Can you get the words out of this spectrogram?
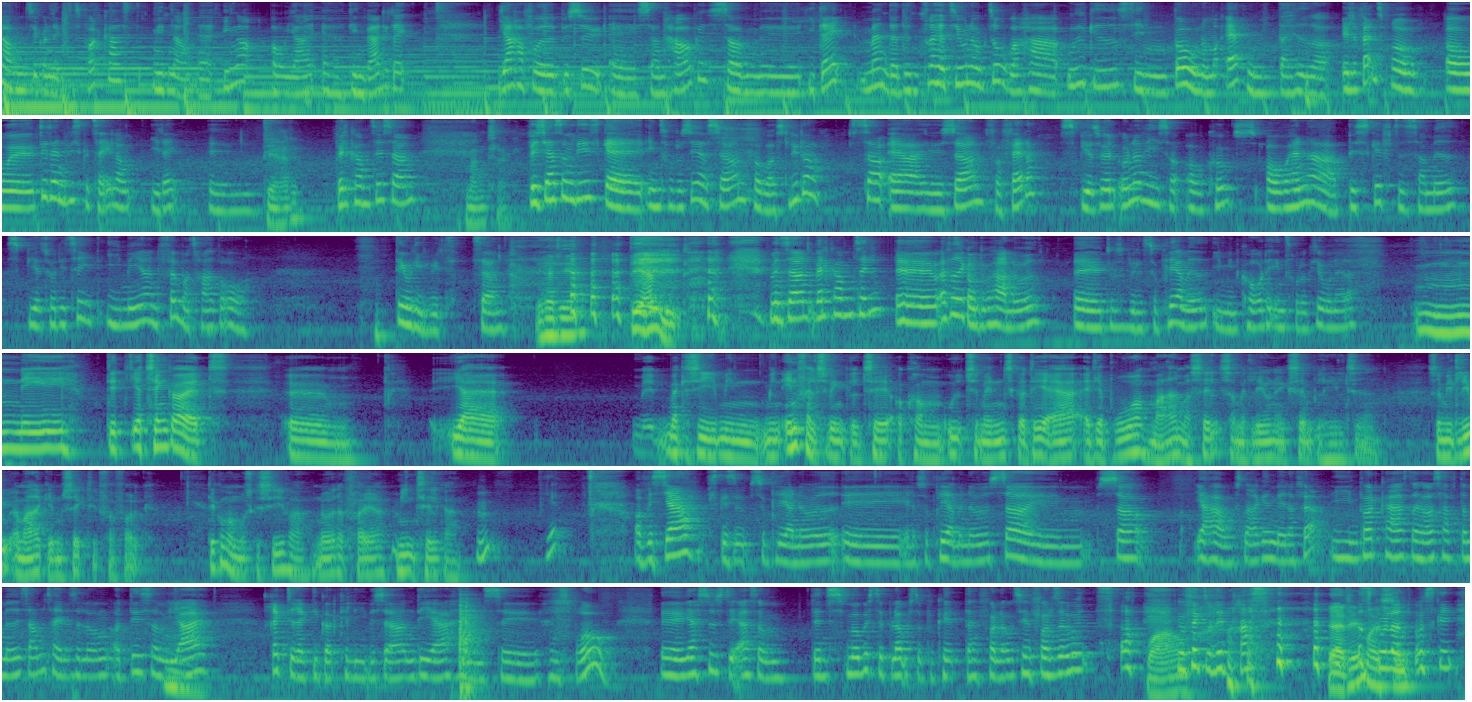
Velkommen til Connecteds podcast. Mit navn er Inger, og jeg er din vært i dag. Jeg har fået besøg af Søren Hauge, som øh, i dag, mandag den 23. oktober, har udgivet sin bog nummer 18, der hedder Elefantsprog. Og øh, det er den, vi skal tale om i dag. Øh, Det er det. velkommen til, Søren. Mange tak. Hvis jeg sådan lige skal introducere Søren for vores lyttere, så er øh, Søren forfatter, spirituel underviser og coach, og han har beskæftiget sig med spiritualitet i mere end 35 år. Det er jo helt vildt, Søren. Ja, det er, det er vildt. Men Søren, velkommen til. Øh, Jeg ved ikke, om du har noget, øh, du vil supplere med i min korte introduktion af dig. Mm, nej, det, jeg tænker, at øh, jeg, man kan sige, min, min indfaldsvinkel til at komme ud til mennesker, det er, at jeg bruger meget mig selv som et levende eksempel hele tiden. Så mit liv er meget gennemsigtigt for folk. Det kunne man måske sige var noget, der præger min tilgang. Og hvis jeg skal su- supplere noget, øh, eller supplere med noget, så, øh, så jeg har jo snakket med dig før i en podcast, og jeg har også haft dig med i samtalesalongen, og det som mm. jeg rigtig, rigtig godt kan lide ved Søren, det er hans, øh, hans sprog. Øh, jeg synes, det er som den smukkeste blomsterbuket, der får lov til at folde sig ud. Så Wow. nu fik du lidt pres Ja, det på skulderen sige. måske.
